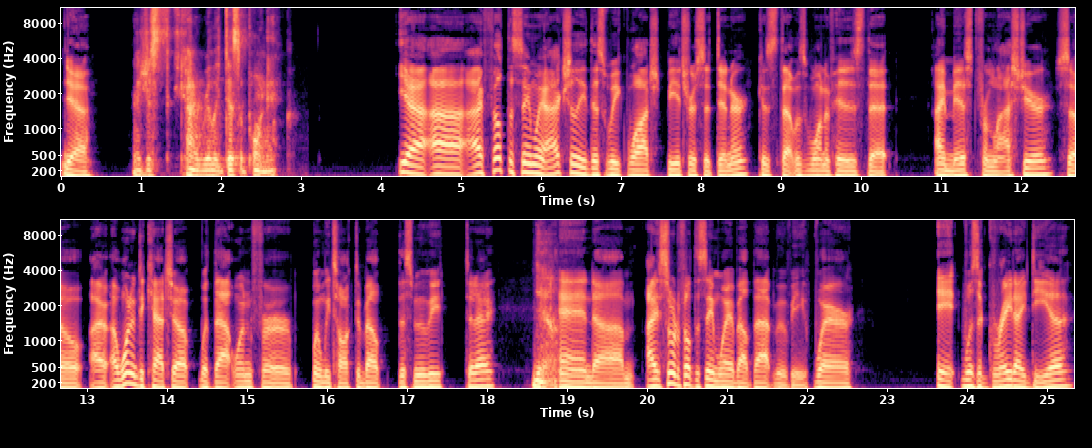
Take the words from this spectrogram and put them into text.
Yeah. It's just kind of really disappointing. Yeah, uh, I felt the same way. I actually this week watched Beatriz at Dinner because that was one of his that I missed from last year. So I, I wanted to catch up with that one for when we talked about this movie today. Yeah. And um, I sort of felt the same way about that movie, where it was a great idea.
